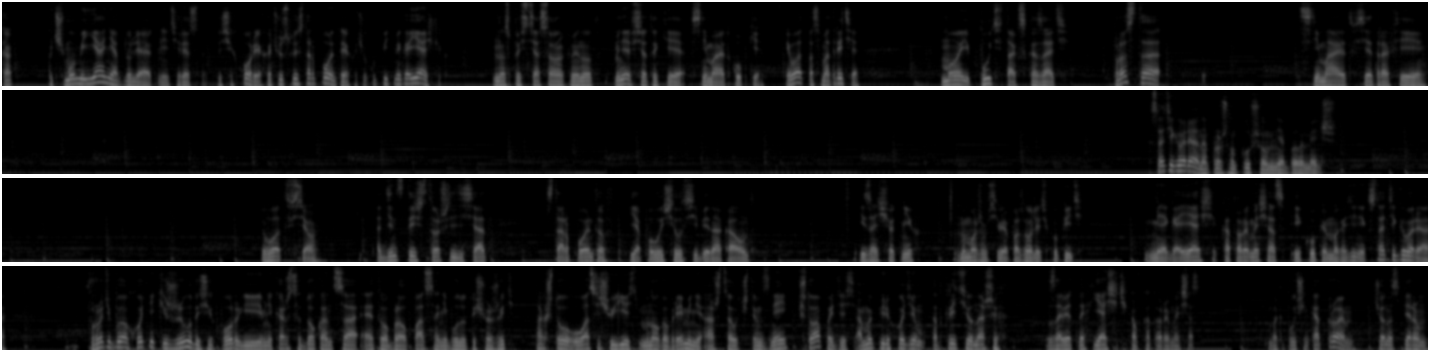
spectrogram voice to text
Как? Почему меня не обнуляют, мне интересно. До сих пор я хочу свои старпоинты, я хочу купить мега ящик. Но спустя 40 минут мне все-таки снимают кубки. И вот, посмотрите, мой путь, так сказать, Просто снимают все трофеи. Кстати говоря, на прошлом пуше у меня было меньше. Вот, все. 11160 старпоинтов я получил себе на аккаунт. И за счет них мы можем себе позволить купить мега ящик, который мы сейчас и купим в магазине. Кстати говоря, вроде бы охотники живы до сих пор, и мне кажется, до конца этого бралпаса они будут еще жить. Так что у вас еще есть много времени, аж целых 14 дней. Что апайтесь, а мы переходим к открытию наших заветных ящичков, которые мы сейчас благополучненько откроем. Что у нас первым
